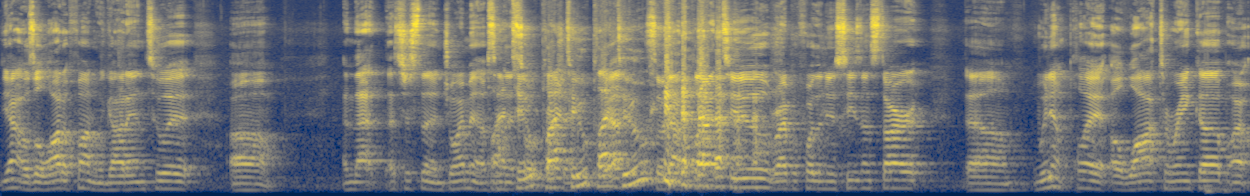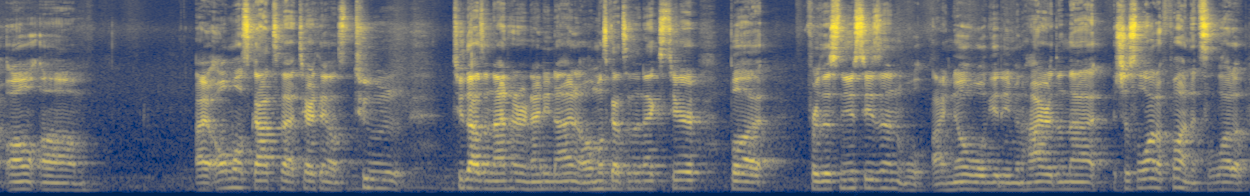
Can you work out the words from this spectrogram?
Yeah, it was a lot of fun. We got into it. Um, and that that's just the enjoyment of Plat something so Plat 2? Plat 2? So we got Plat 2 right before the new season start. Um, we didn't play a lot to rank up. I, um, I almost got to that tier. I think it was two, 2,999. I almost got to the next tier. But for this new season, well, I know we'll get even higher than that. It's just a lot of fun. It's a lot of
